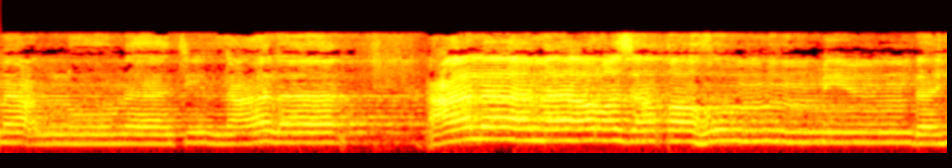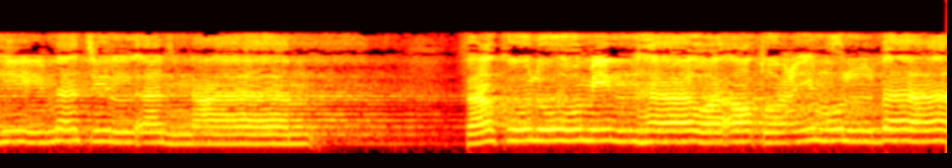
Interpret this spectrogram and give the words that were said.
معلومات على على ما رزقهم من بهيمة الأنعام فكلوا منها وأطعموا البائس الفقير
